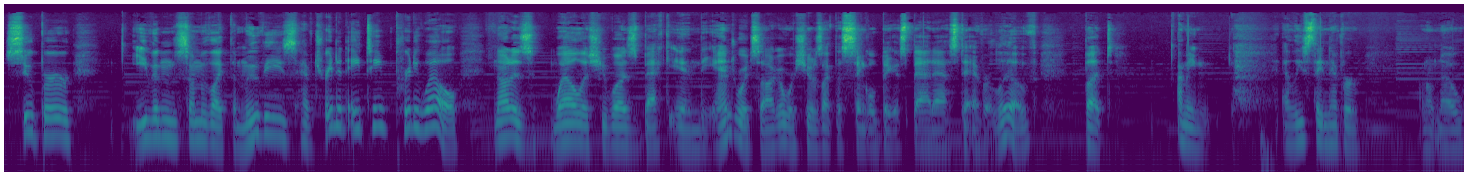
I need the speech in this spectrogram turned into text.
Super, even some of like the movies have treated 18 pretty well. Not as well as she was back in the Android saga, where she was like the single biggest badass to ever live. But, I mean, at least they never, I don't know,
